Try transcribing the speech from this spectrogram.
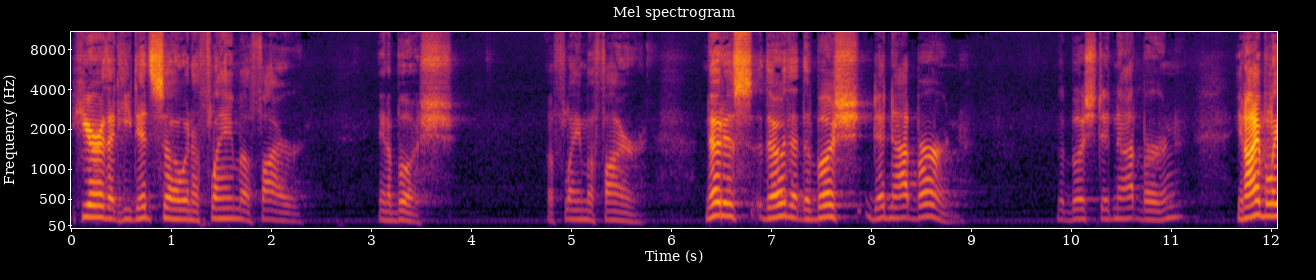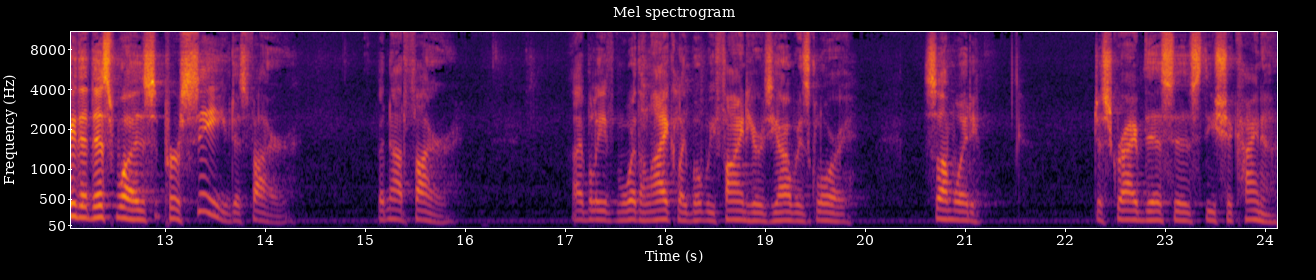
here that he did so in a flame of fire in a bush. A flame of fire. Notice, though, that the bush did not burn. The bush did not burn. And I believe that this was perceived as fire, but not fire. I believe more than likely what we find here is Yahweh's glory. Some would describe this as the Shekinah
